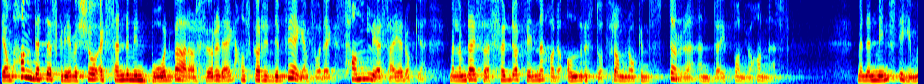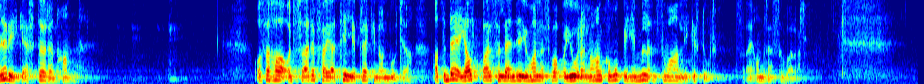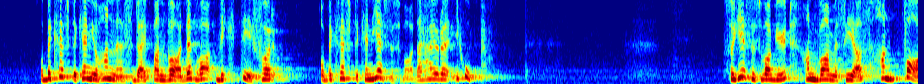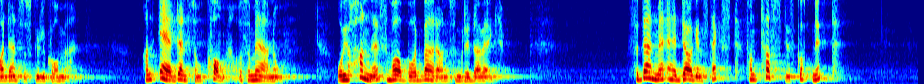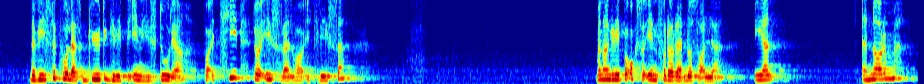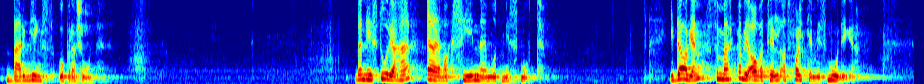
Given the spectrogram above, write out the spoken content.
Det er om han dette er skrevet, se, jeg sender min bådbærer føre deg, han skal rydde veien for deg. Sannelig, jeg sier dere, mellom de som er født av kvinne, har det aldri stått fram noen større enn døyperen Johannes. Men den minste i himmelriket er større enn han. Og så har Odd Sverre føya til i Prekenhåndboka at det gjaldt bare så lenge Johannes var på jorda. Når han kom opp i himmelen, så var han like stor som de andre som var der. Å bekrefte hvem Johannes døperen var, det var viktig for å bekrefte hvem Jesus var. De hører i hop. Så Jesus var Gud, han var Messias, han var den som skulle komme. Han er den som kom, og som er her nå. Og Johannes var båtbæreren som rydda vei. Så dermed er dagens tekst fantastisk godt nytt. Det viser hvordan Gud griper inn i historien på en tid da Israel var i krise. Men han griper også inn for å redde oss alle i en enorm bergingsoperasjon. Denne historien her er en vaksine mot mismot. I dagen så merker vi av og til at folk er mismodige.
